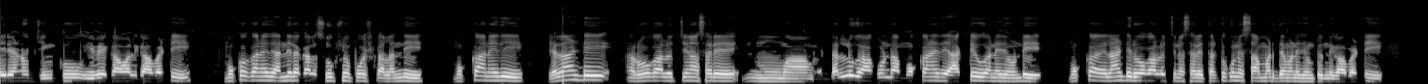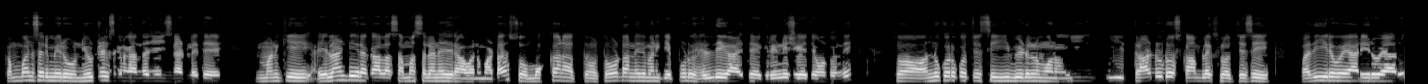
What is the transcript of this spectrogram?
ఐరన్ జింకు ఇవే కావాలి కాబట్టి మొక్కకు అనేది అన్ని రకాల సూక్ష్మ పోషకాలు అంది మొక్క అనేది ఎలాంటి రోగాలు వచ్చినా సరే డల్లు కాకుండా మొక్క అనేది యాక్టివ్ అనేది ఉండి మొక్క ఎలాంటి రోగాలు వచ్చినా సరే తట్టుకునే సామర్థ్యం అనేది ఉంటుంది కాబట్టి కంపల్సరీ మీరు న్యూట్రియన్స్ కనుక అందజేసినట్లయితే మనకి ఎలాంటి రకాల సమస్యలు అనేది రావన్నమాట. సో మొక్క నా- తో- తోట అనేది మనకి ఎప్పుడు హెల్దీగా అయితే గ్రీనిష్గా అయితే ఉంటుంది. సో అందుకొరకు వచ్చేసి ఈ వీడియోలో మనం ఈ ఈ థర్డ్ డోస్ కాంప్లెక్స్లో వచ్చేసి పది ఇరవై ఆరు ఇరవై ఆరు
